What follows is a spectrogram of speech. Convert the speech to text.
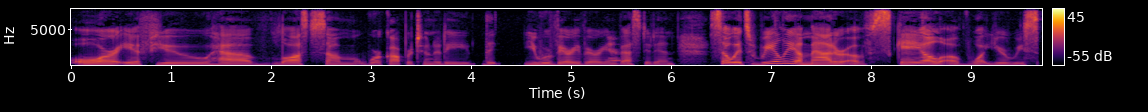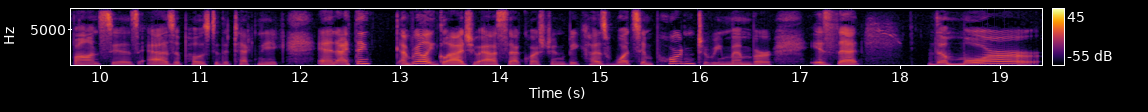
or if you have lost some work opportunity that you were very, very invested in. So it's really a matter of scale of what your response is as opposed to the technique. And I think I'm really glad you asked that question because what's important to remember is that the more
